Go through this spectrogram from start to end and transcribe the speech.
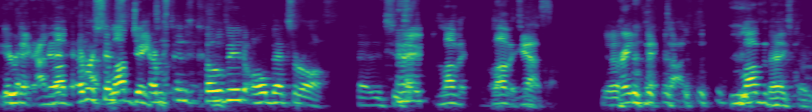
good You're- pick. I love ever I since love JT. ever since COVID, all bets are off. Uh, It's just love it. Love it. Yes. yeah. Great pick, Todd. Love the Thanks, pick. buddy.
